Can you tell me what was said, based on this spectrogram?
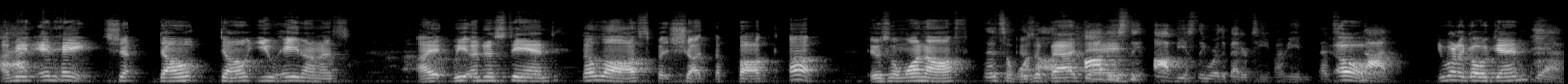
I mean, and hey, sh- don't don't you hate on us? I we understand the loss, but shut the fuck up. It was a one off. It's a one off. It was a bad day. Obviously, obviously, we're the better team. I mean, that's Oh. not. You want to go again? Yeah.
